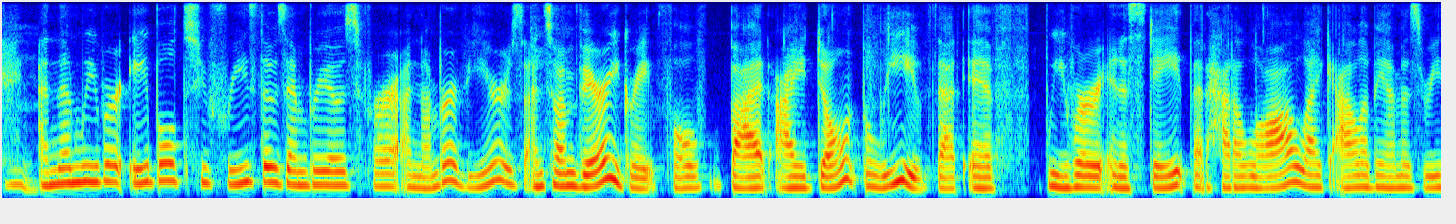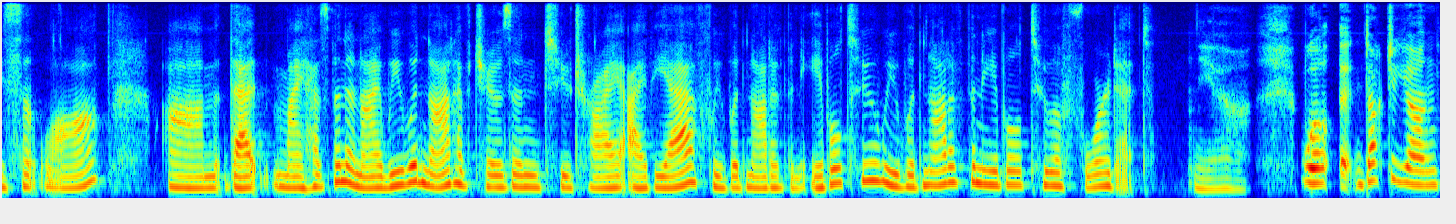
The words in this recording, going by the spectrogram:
Mm. And then we were able to freeze those embryos for a number of years. And so I'm very grateful. But I don't believe that if we were in a state that had a law like Alabama's recent law, um, that my husband and I, we would not have chosen to try IVF. We would not have been able to. We would not have been able to afford it. Yeah. Well, uh, Dr. Young,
